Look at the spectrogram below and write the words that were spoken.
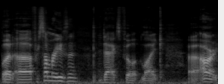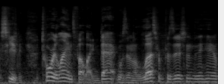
But uh, for some reason, Dax felt like uh, or excuse me, Tory Lanez felt like Dax was in a lesser position than him,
